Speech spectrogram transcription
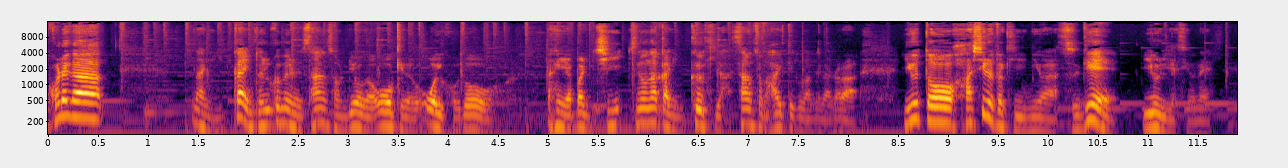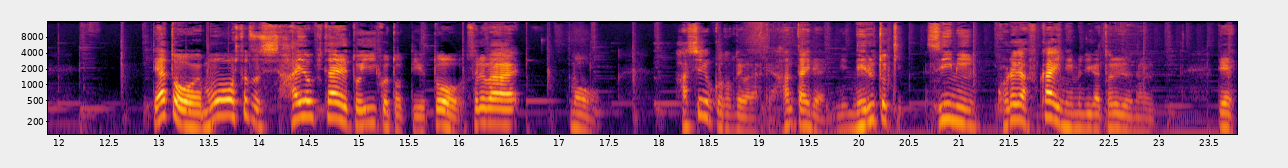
これが何1回に取り込める酸素の量が多ければ多いほど やっぱり血血の中に空気が酸素が入ってくるわけだから言うと走る時にはすげえ有利ですよね。であともう一つ肺を鍛えるといいことっていうとそれはもう走ることではなくて反対で寝る時睡眠これが深い眠りが取れるようになる。で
